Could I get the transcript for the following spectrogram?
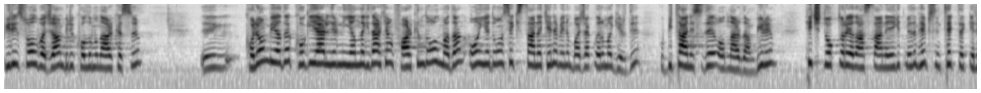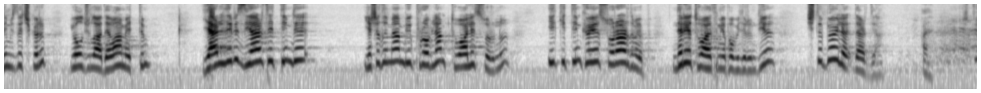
Biri sol bacağım, biri kolumun arkası. Ee, Kolombiya'da kogi yerlerinin yanına giderken farkında olmadan 17-18 tane kene benim bacaklarıma girdi. Bu bir tanesi de onlardan biri. Hiç doktora ya da hastaneye gitmedim. Hepsini tek tek elimizde çıkarıp yolculuğa devam ettim. Yerlileri ziyaret ettiğimde yaşadığım en büyük problem tuvalet sorunu. İlk gittiğim köye sorardım hep, nereye tuvaletimi yapabilirim diye. İşte böyle derdi yani. Hani işte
